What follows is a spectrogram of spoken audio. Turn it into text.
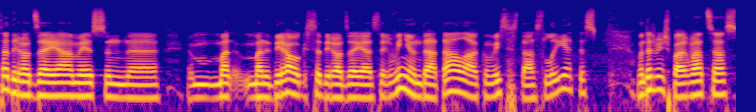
sadraudzējāmies, un uh, man, mani draugi sadraudzējās ar viņu un tā tālāk, un visas tās lietas. Un tad viņš pārvācās,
